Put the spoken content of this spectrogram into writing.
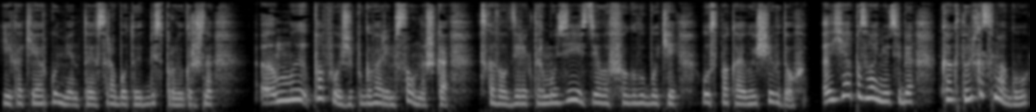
и какие аргументы сработают беспроигрышно. «Мы попозже поговорим, солнышко», — сказал директор музея, сделав глубокий успокаивающий вдох. «Я позвоню тебе, как только смогу».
